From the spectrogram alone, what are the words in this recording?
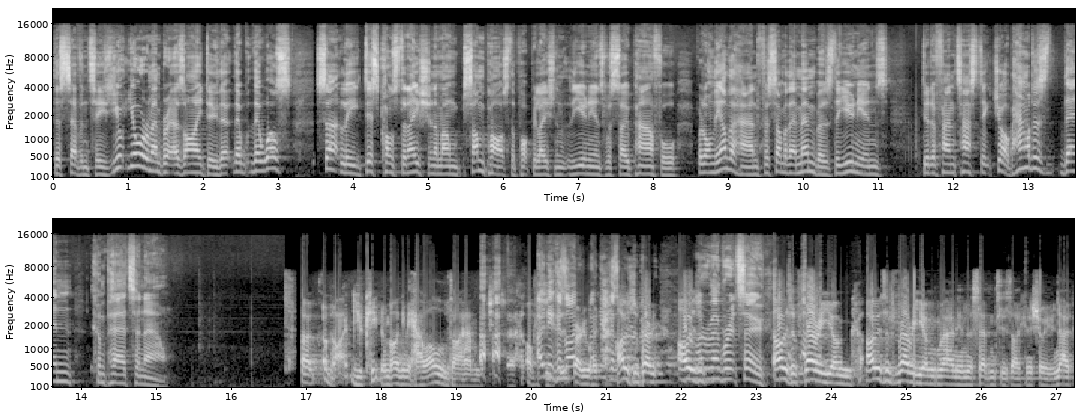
the 70s? You, will remember it as I do. There, there, there, was certainly disconsternation among some parts of the population that the unions were so powerful. But on the other hand, for some of their members, the unions did a fantastic job. How does then compare to now? Uh, you keep reminding me how old I am, which is uh, obviously only I, very only weird. I was a very, I was, I remember it too. I was a very young, I was a very young man in the seventies. I can assure you. No,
